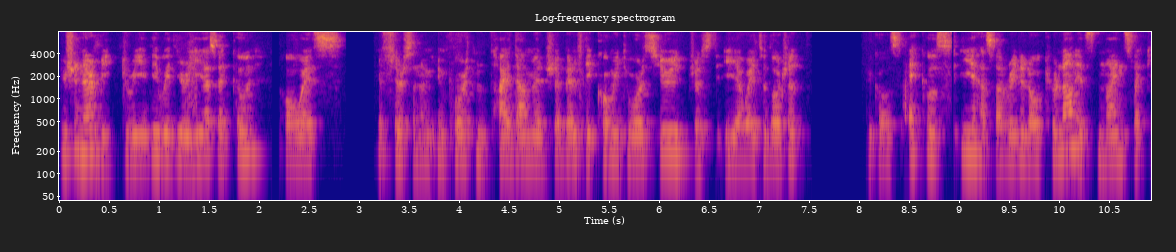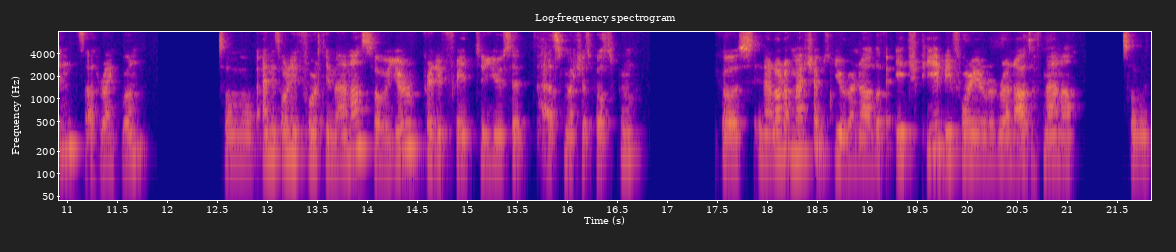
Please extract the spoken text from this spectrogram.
You should never be greedy with your E as Ekko. Always, if there's an important high damage ability coming towards you, just E away to dodge it. Because Ekko's E has a really low cooldown. It's 9 seconds at rank 1. So and it's only 40 mana, so you're pretty free to use it as much as possible. Because in a lot of matchups you run out of HP before you run out of mana. So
